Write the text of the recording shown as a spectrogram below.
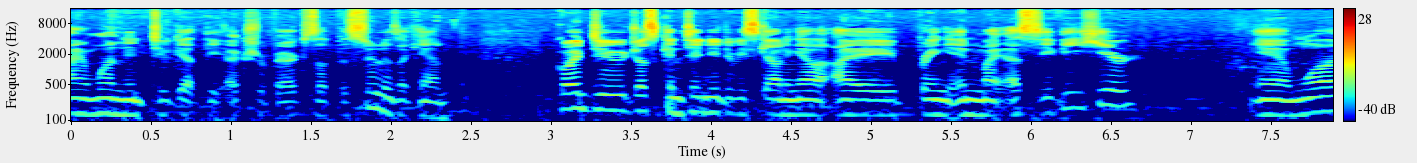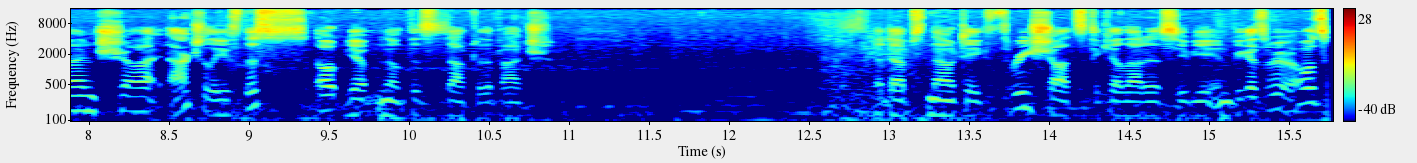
I wanted to get the extra barracks up as soon as I can. Going to just continue to be scouting out. I bring in my SCV here, and one shot. Actually, is this? Oh, yep. No, this is after the patch. Adepts now take three shots to kill that SCV, and because I was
